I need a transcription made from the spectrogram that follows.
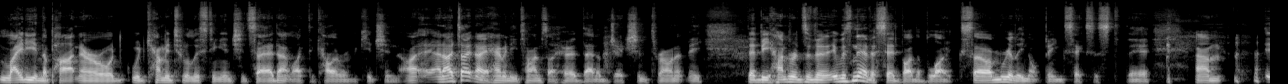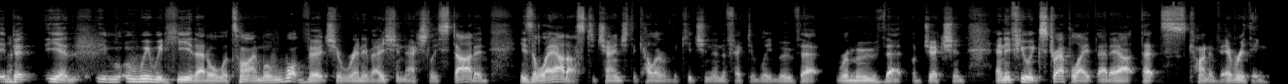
lady and the partner would, would come into a listing and she'd say, I don't like the color of the kitchen. I, and I don't know how many times I heard that objection thrown at me. There'd be hundreds of it. It was never said by the bloke. So I'm really not being sexist there. Um, but yeah, we would hear that all the time. Well, what virtual renovation actually started is allowed us to change the color of the kitchen and effectively move that, remove that objection. And if you extrapolate that out, that's kind of everything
